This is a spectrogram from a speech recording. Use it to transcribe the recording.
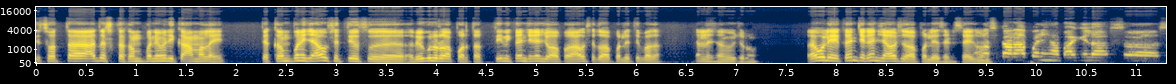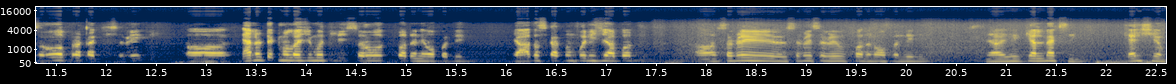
ते स्वतः आदर्श का कंपनीमध्ये कामाला आहे. त्या कंपनीचे औषध ते रेग्युलर वापरतात. तिने कंचे कंचे वापर औषध वापरले ते बघा. त्यांना सांगू विचारू राहुल हे कंचे कंचे औषध वापरले यासाठी साईज नमस्कार आपण ह्या बागेला स- सर्व प्रकारची सगळे नॅनो टेक्नॉलॉजी मधली सर्व उत्पादने वापरलेली. या कंपनीचे आपण अं, सगळे सगळे सगळे उत्पादन वापरलेली. हे कॅलमॅक्सी कॅल्शियम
